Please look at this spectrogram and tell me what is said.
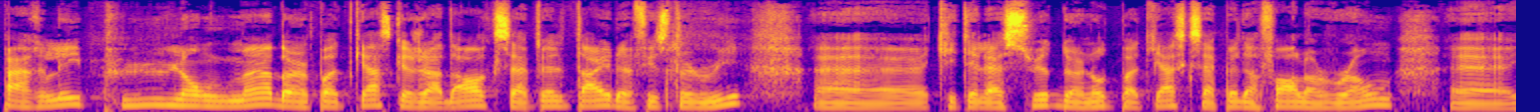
parlé plus longuement d'un podcast que j'adore qui s'appelle Tide of History, euh, qui était la suite d'un autre podcast qui s'appelle The Fall of Rome. Euh,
